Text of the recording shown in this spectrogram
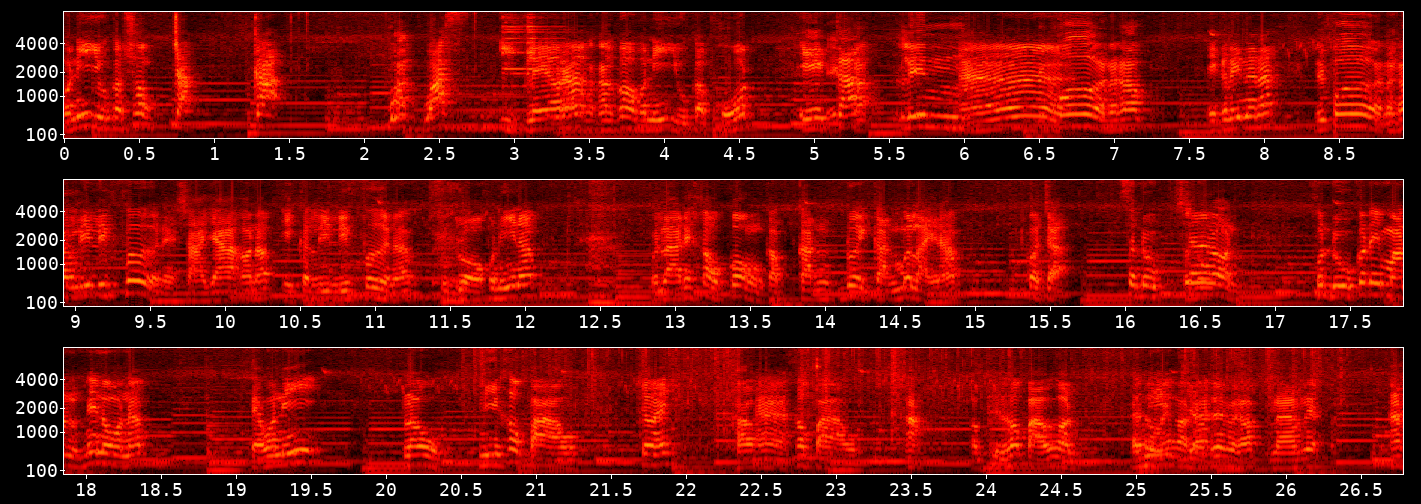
วันนี้อยู่กับช่องจักรกะวัดวัสอีกแล้วนะแล้วก็วันนี้อยู่กับโพสต์เอกะลินอ่าลิเฟอร์นะครับ เอกลินนะนะลิเฟอร์เอนะคกรับลินลิฟเฟอร์เนี่ยฉายาเขานะครับเอกลินลิฟเฟอร์นะครับสุดหล่อคนนี้นะครับเวลาได้เข้ากล้องกับกันด้วยกันเมื่อไหร่นะครับ ก็จะสนุกแน่นอน คนดูก็ได้มันแน่นอนนะครับ แต่วันนี้เรามีข้าวเปล่าใช่ไหมครับอ่าข้าวเปล่าอะเอาถือข้าวเปล่าไว้ก่อนอันตรนี้งนั้นก่อนเยอะได้นะไหมครับ น้ำเนี่ยอะ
